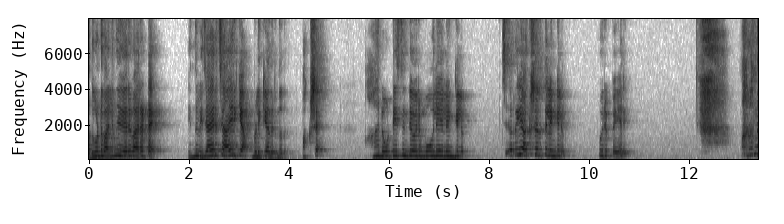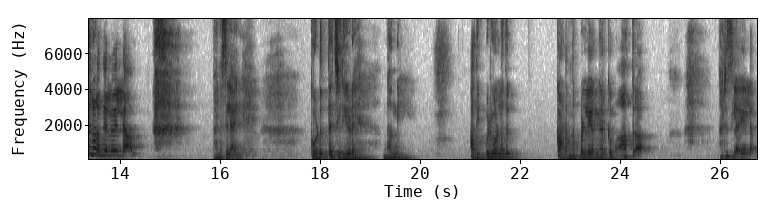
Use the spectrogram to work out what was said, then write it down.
അതുകൊണ്ട് വലിഞ്ഞു കയറി വരട്ടെ എന്ന് വിചാരിച്ചായിരിക്കാം വിളിക്കാതിരുന്നത്. പക്ഷേ ആ നോട്ടീസിന്റെ ഒരു മൂലയിലെങ്കിലും ചെറിയ അക്ഷരത്തിലെങ്കിലും ഒരു പേര്. മറന്നു കളഞ്ഞല്ലോ എല്ലാം. മനസ്സിലായി. കൊടുത്ത ചിരിയുടെ നന്ദി. അതിപ്പോഴും ഉള്ളത് കടന്നപ്പള്ളി അങ്ങേർക്ക് മാത്ര. മനസ്സിലായല്ല.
